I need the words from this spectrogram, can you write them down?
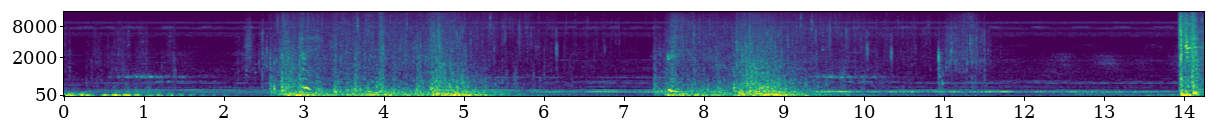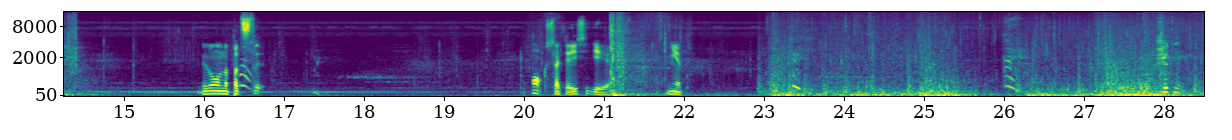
Я думал, на подстрел... О, кстати, а есть идея? Нет. Что это?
